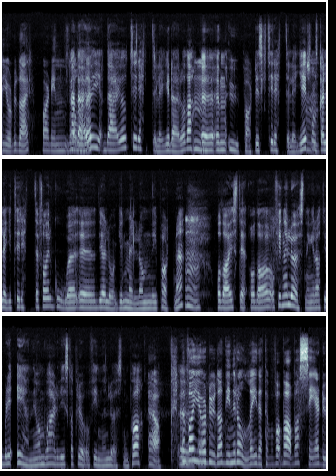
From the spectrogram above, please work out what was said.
gjør du der? Hva er din rolle det, er der? det er jo tilrettelegger der òg, da. Mm. Eh, En upartisk tilrettelegger som Mm. skal legge til rette for gode eh, dialoger mellom de partene. Og da, sted, og da å finne løsninger, at de blir enige om hva er det vi skal prøve å finne en løsning på. Ja. Men hva uh, gjør du da? Din rolle i dette, hva, hva, hva ser du?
